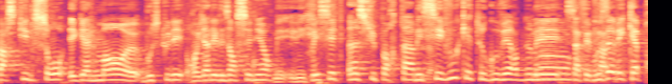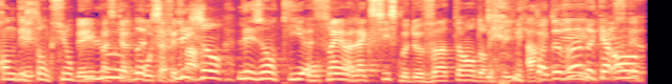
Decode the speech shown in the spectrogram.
Parce qu'ils sont également euh, bousculés. Regardez les enseignants. Mais, c'est insupportable. Mais c'est vous qui êtes au gouvernement. ça fait vous avez qu'à prendre des sanctions plus Pascal lourdes. ça fait les gens, les gens qui euh, on fait un laxisme de 20 ans dans ce pays. Pas de 20, de 40.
